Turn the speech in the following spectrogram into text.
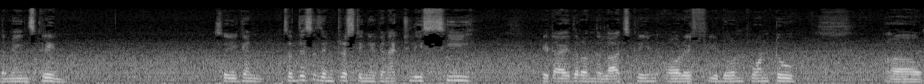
the main screen. So you can so this is interesting. You can actually see it either on the large screen or if you don't want to um,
